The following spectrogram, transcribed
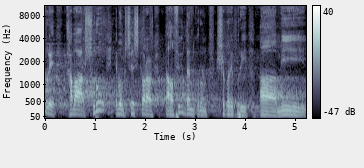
করে খাবার শুরু এবং শেষ করার তাওফিক দান করুন। সকলে পড়ি, আমিন।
